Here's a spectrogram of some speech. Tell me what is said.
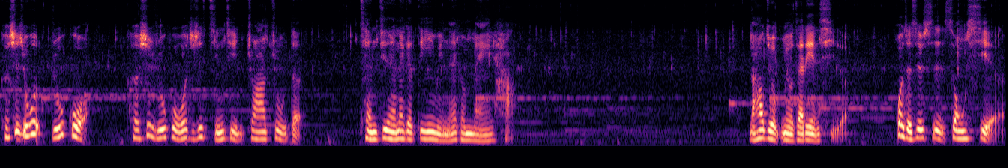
可是如果如果，可是如果我只是紧紧抓住的曾经的那个第一名那个美好，然后就没有再练习了。或者就是松懈了，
